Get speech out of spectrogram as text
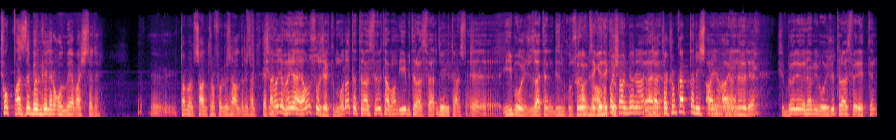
çok fazla bölgeler olmaya başladı. E, tamam santroforunuzu aldınız hakikaten Şimdi hocam ya, ya onu soracaktım. Morata transferi tamam iyi bir transfer. değil bir transfer. Ee, iyi bir oyuncu zaten bizim söylememize Avrupa gerek yok. şampiyonu abi. Yani- Ta- takım kaptanı İspanya. Aynen, aynen öyle. Şimdi böyle önemli bir oyuncu transfer ettin.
